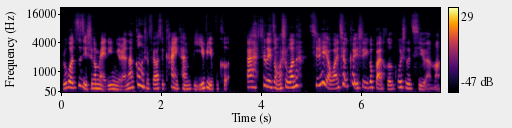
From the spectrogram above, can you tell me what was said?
如果自己是个美丽女人，那更是非要去看一看，比一比不可。哎，这里怎么说呢？其实也完全可以是一个百合故事的起源嘛。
